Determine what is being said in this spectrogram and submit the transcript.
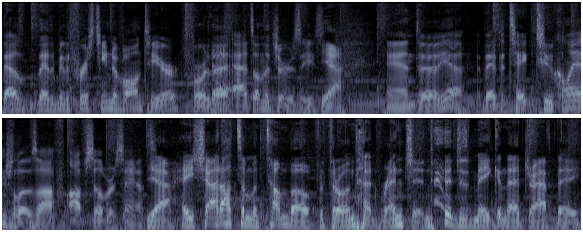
That was, they had to be the first team to volunteer for the Yeah. ads on the jerseys. Yeah. And uh, yeah, they had to take two Colangelos off off Silver's hands. Yeah. Hey, shout out to Mutombo for throwing that wrench in and just making that draft day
